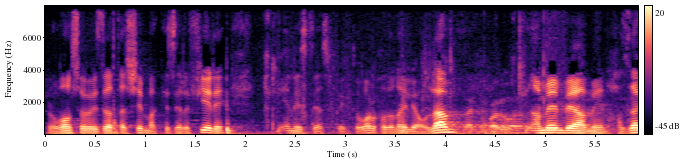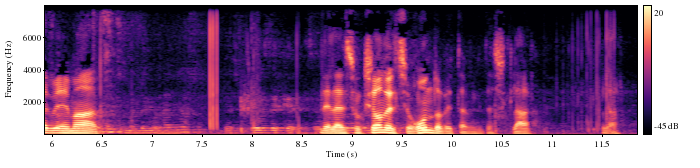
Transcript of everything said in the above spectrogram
Pero vamos a ver Trata Shema que se refiere en este aspecto. Amén, ve amén. De la destrucción del segundo Betamigdash, claro, claro.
